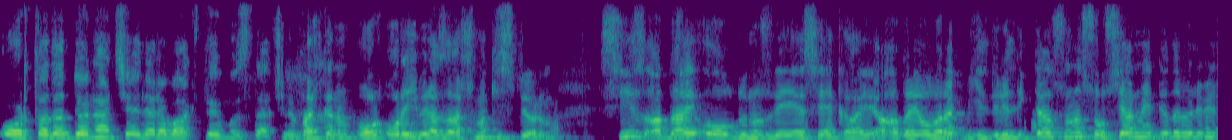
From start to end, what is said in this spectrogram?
ortada dönen şeylere baktığımızda. Şimdi başkanım or- orayı biraz açmak istiyorum. Siz aday oldunuz ve YSK'ya aday olarak bildirildikten sonra sosyal medyada böyle bir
